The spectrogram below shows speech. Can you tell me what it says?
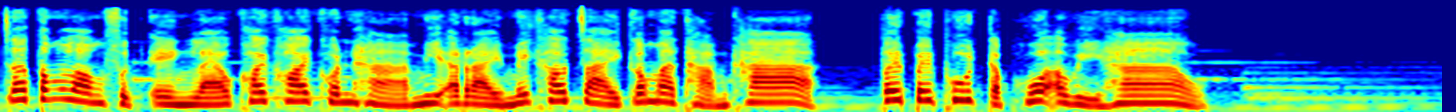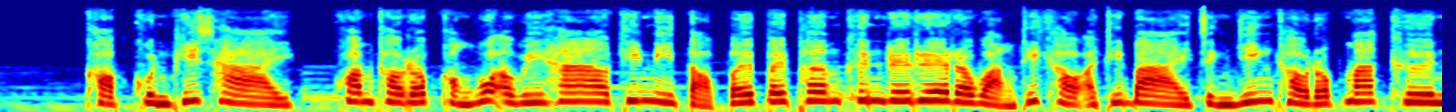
เจ้าต้องลองฝึกเองแล้วค่อยๆ ค้นหามีอะไรไม่เข้าใจก็มาถามข้าเป้ยไปพูดกับหัวอวีห้าว ขอบคุณพี่ชาย ความเคารพของหัวอวีห้าวที่มีต่อเป้ยเป้ยเพิ่มขึ้นเรื่อยๆ ระหว่างที่เขาอธิบายจึงยิ่งเคารพมากขึ้น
